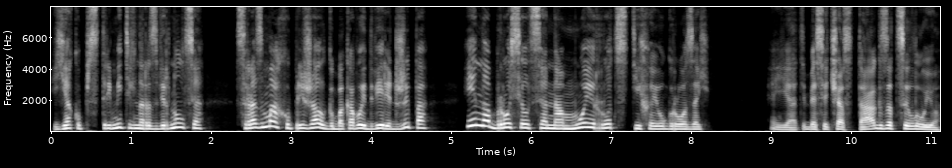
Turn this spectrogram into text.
Якуб стремительно развернулся, с размаху прижал к боковой двери джипа и набросился на мой рот с тихой угрозой. «Я тебя сейчас так зацелую,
